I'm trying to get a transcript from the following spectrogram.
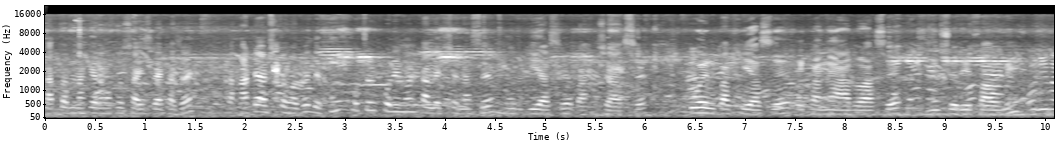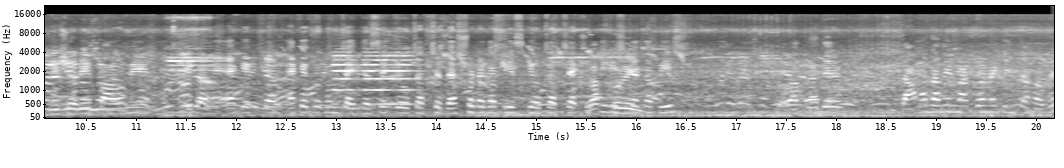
কাতর নাকের মতো সাইজ দেখা যায়। তো হাটে আসতে হবে দেখুন প্রচুর পরিমাণ কালেকশন আছে। মুরগি আছে বাচ্চা আছে কোয়েল পাখি আছে এখানে আরও আছে মিশরি পাওমি মিশরি ফাউমি এখানে এক একটা এক এক রকম চাইতেছে। কেউ চাচ্ছে দেড়শো টাকা পিস কেউ চাচ্ছে একশো তিরিশ টাকা পিস তো আপনাদের দামাদামির মাধ্যমে কিনতে হবে।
